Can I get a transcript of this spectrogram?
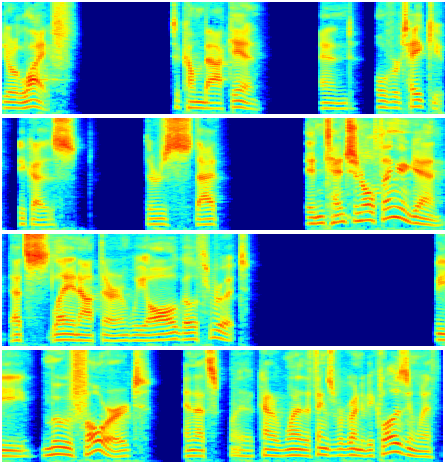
your life to come back in and overtake you because there's that intentional thing again that's laying out there and we all go through it. We move forward, and that's uh, kind of one of the things we're going to be closing with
